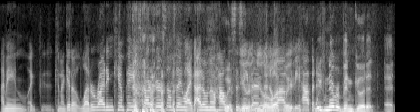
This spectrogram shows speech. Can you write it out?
I mean, like, can I get a letter writing campaign started or something? Like, I don't know how Wait, this is you know- even you know, allowed luckily, to be happening. We've never been good at, at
